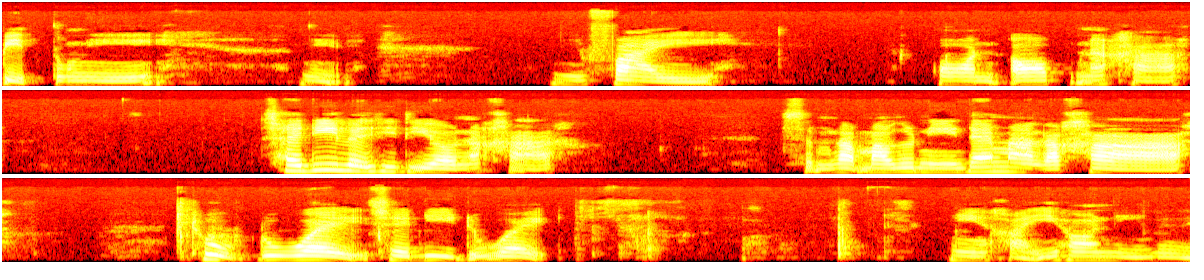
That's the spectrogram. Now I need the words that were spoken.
ปิดตรงนี้ นี่มีไฟ on off นะคะ ใช้ดีเลยทีเดียวนะคะสำหรับเมาส์ตัวนี้ได้มาราคา ถูกด้วยใช้ดีด้วย นี่ค่ะยี่ห้อนี้เลย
